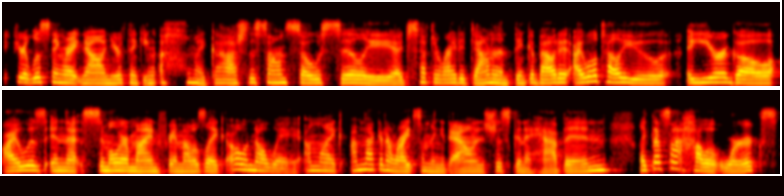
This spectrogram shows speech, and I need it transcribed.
if you're listening right now and you're thinking, oh my gosh, this sounds so silly, I just have to write it down and then think about it. I will tell you, a year ago, I was in that similar mind frame. I was like, oh, no way. I'm like, I'm not going to write something down. It's just going to happen. Like, that's not how it works.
